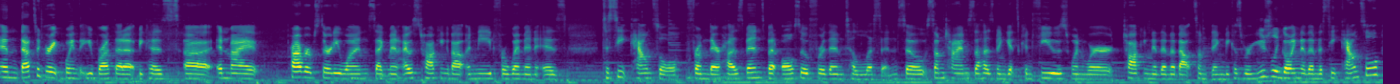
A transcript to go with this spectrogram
And that's a great point that you brought that up because uh, in my Proverbs 31 segment, I was talking about a need for women is to seek counsel from their husbands, but also for them to listen. So sometimes the husband gets confused when we're talking to them about something because we're usually going to them to seek counsel,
